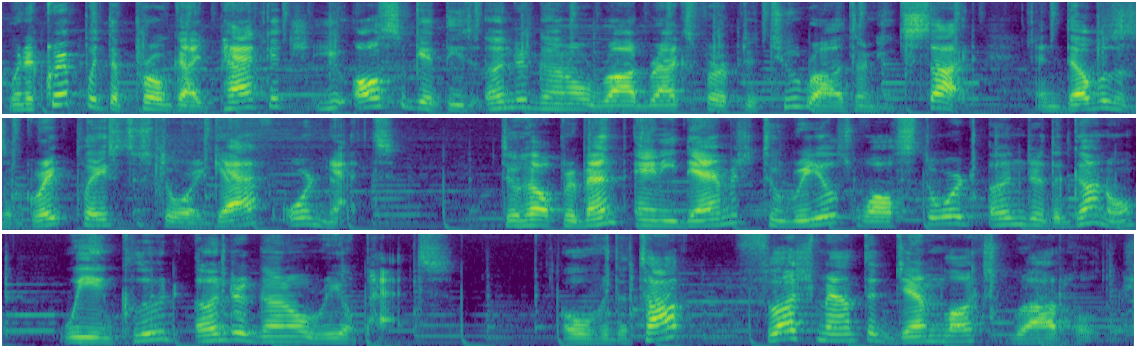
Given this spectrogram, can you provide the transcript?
When equipped with the Pro Guide package, you also get these undergunnel rod racks for up to two rods on each side and doubles as a great place to store a gaff or net. To help prevent any damage to reels while stored under the gunnel, we include undergunnel reel pads. Over the top, flush-mounted Gemlux rod holders.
